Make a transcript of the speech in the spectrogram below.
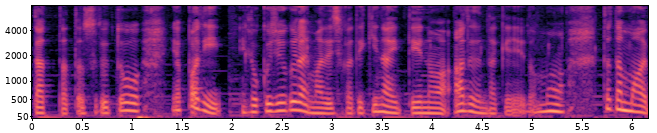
だったとするとやっぱり60ぐらいまでしかできないっていうのはあるんだけれどもただまあ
